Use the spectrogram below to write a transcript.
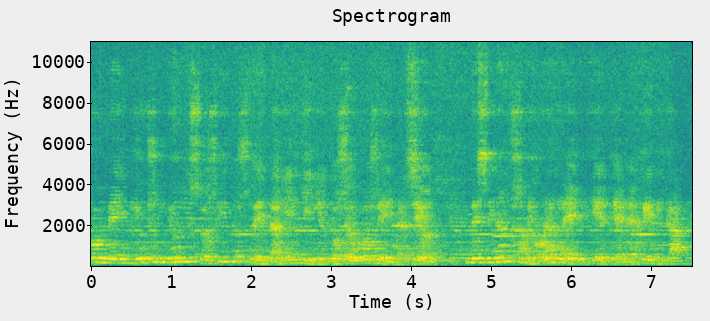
con 28.230.500 euros de inversión destinados a mejorar la eficiencia energética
